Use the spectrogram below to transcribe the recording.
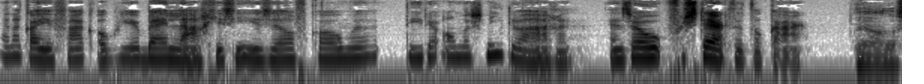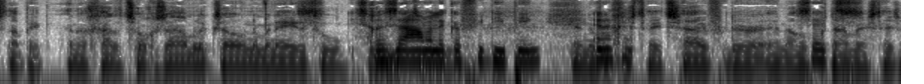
En dan kan je vaak ook weer bij laagjes in jezelf komen die er anders niet waren. En zo versterkt het elkaar. ja, dat snap ik. En dan gaat het zo gezamenlijk zo naar beneden toe. Is een gezamenlijke verdieping. En dan en word je steeds zuiverder en ook Steeds- daarmee steeds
